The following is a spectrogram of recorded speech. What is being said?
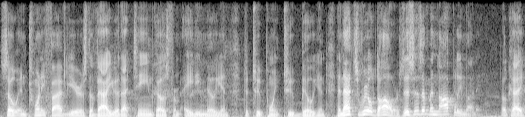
So in 25 years, the value of that team goes from 80 million to 2.2 billion, and that's real dollars. This isn't monopoly money. Okay,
